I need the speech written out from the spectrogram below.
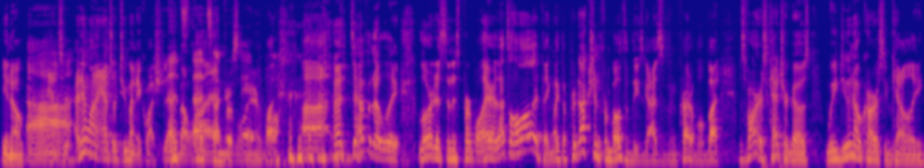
you know, Ah. answer. I didn't want to answer too many questions That's about why I purple hair. But uh, definitely, Lourdes and his purple hair. That's a whole other thing. Like the production from both of these guys is incredible. But as far as catcher goes, we do know Carson Kelly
